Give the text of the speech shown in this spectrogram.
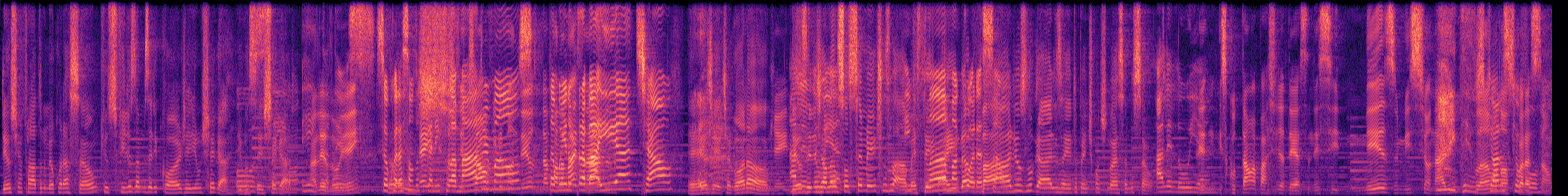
Deus tinha falado no meu coração que os filhos da misericórdia iam chegar. e Ô, vocês Senhor. chegaram. Eita, Aleluia, Deus. hein? Seu Então coração tá ficando É isso, inflamado. Tchau, irmãos. Estamos indo nada. Bahia. Tchau. É, gente, agora, ó. Ok. Deus ele já lançou sementes lá, mas tem Inflama ainda coração. vários lugares ainda pra gente continuar essa missão. Aleluia. É, escutar uma partilha dessa nesse mês missionário Ai, Deus, inflama que o nosso coração.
